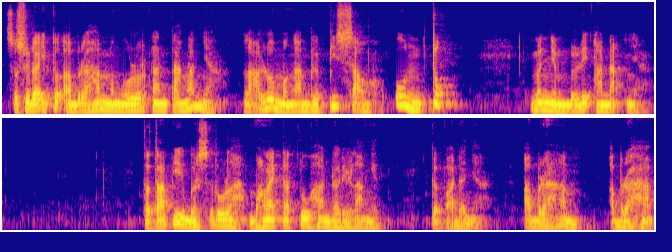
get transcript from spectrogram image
sesudah itu Abraham mengulurkan tangannya, lalu mengambil pisau untuk menyembeli anaknya. Tetapi berserulah malaikat Tuhan dari langit kepadanya, Abraham, Abraham.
